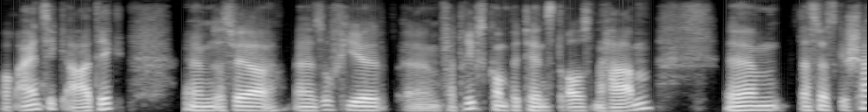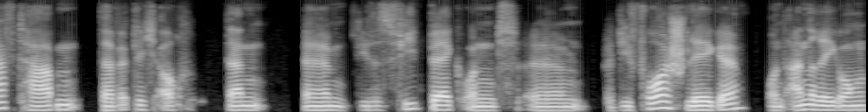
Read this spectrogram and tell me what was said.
auch einzigartig, ähm, dass wir äh, so viel ähm, Vertriebskompetenz draußen haben, ähm, dass wir es geschafft haben, da wirklich auch dann dieses Feedback und die Vorschläge und Anregungen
